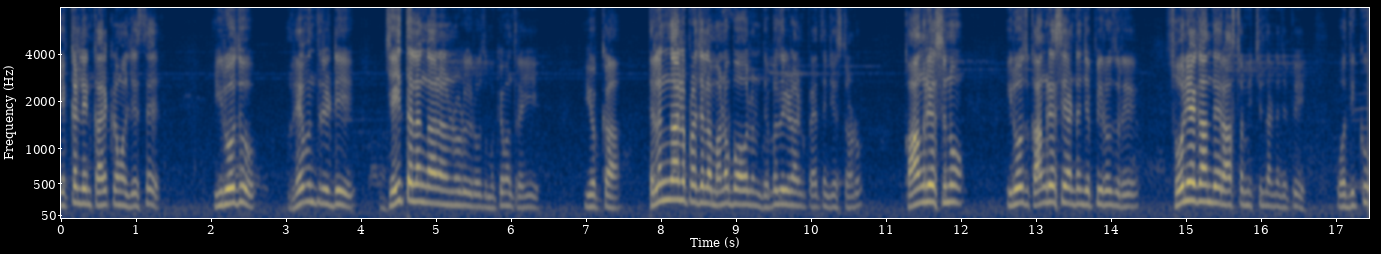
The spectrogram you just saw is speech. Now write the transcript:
ఎక్కడ లేని కార్యక్రమాలు చేస్తే ఈరోజు రేవంత్ రెడ్డి జై తెలంగాణ అన్నాడు ఈరోజు ముఖ్యమంత్రి అయ్యి ఈ యొక్క తెలంగాణ ప్రజల మనోభావాలను దెబ్బతీయడానికి ప్రయత్నం చేస్తున్నాడు. కాంగ్రెస్ను ఈరోజు కాంగ్రెసే అంటని చెప్పి ఈరోజు రే సోనియా గాంధీ రాష్ట్రం ఇచ్చిందంటని చెప్పి ఓ దిక్కు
